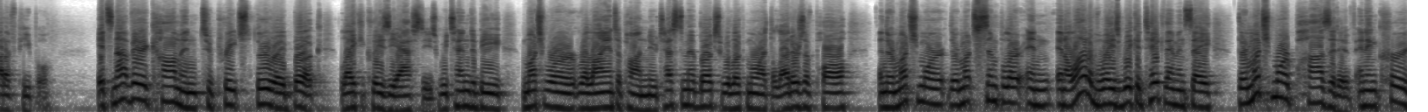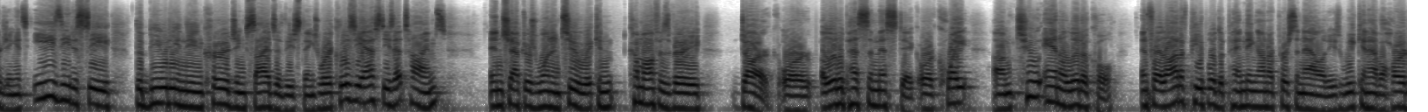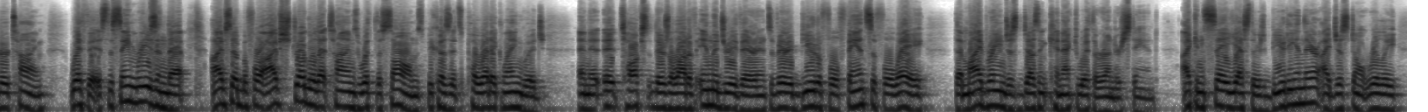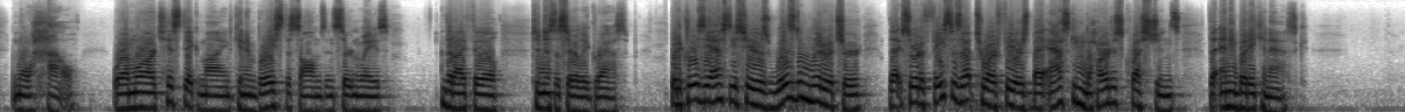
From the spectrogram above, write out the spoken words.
lot of people. It's not very common to preach through a book like Ecclesiastes. We tend to be much more reliant upon New Testament books. We look more at the letters of Paul, and they're much more they're much simpler and in a lot of ways we could take them and say they're much more positive and encouraging. It's easy to see the beauty and the encouraging sides of these things. Where Ecclesiastes at times in chapters 1 and 2 it can come off as very dark or a little pessimistic or quite um, too analytical. And for a lot of people, depending on our personalities, we can have a harder time with it. It's the same reason that I've said before, I've struggled at times with the Psalms because it's poetic language and it, it talks, there's a lot of imagery there, and it's a very beautiful, fanciful way that my brain just doesn't connect with or understand. I can say, yes, there's beauty in there, I just don't really know how. Where a more artistic mind can embrace the Psalms in certain ways that I fail to necessarily grasp. But Ecclesiastes here is wisdom literature that sort of faces up to our fears by asking the hardest questions that anybody can ask.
